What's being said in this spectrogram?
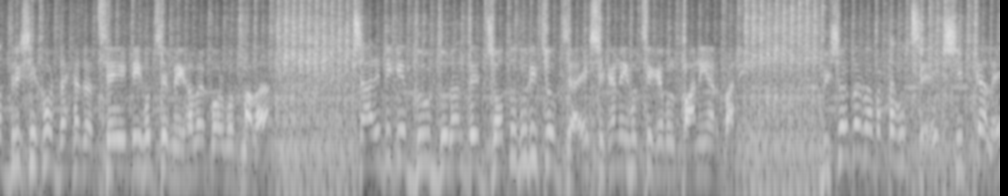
অদৃশিখর দেখা যাচ্ছে, এটি হচ্ছে মেঘালয় পর্বতমালা। চারিদিকে দূর দূরান্তে যত দূরই চোখ যায়, সেখানেই হচ্ছে কেবল পানি আর পানি। বিস্ময়কর ব্যাপারটা হচ্ছে, শীতকালে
